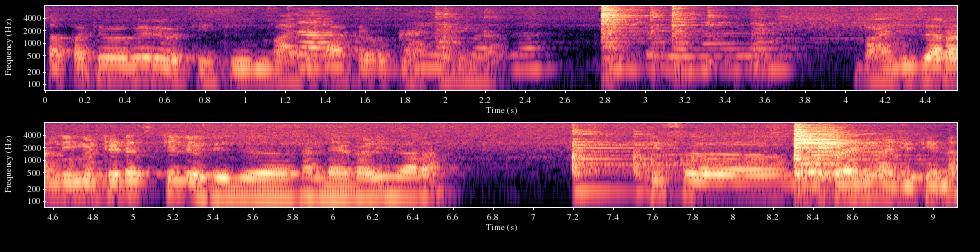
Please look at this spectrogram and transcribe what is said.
चपाती वगैरे होती ती भाजी टाकत काय बघा असं बनवलंय. भाजी जरा लिमिटेडच केली होती ज- संध्याकाळी जरा. तीच अं, भोपळ्याची भाजी ती ना?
